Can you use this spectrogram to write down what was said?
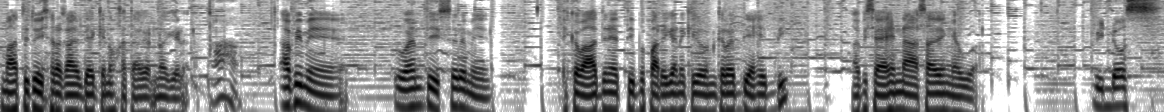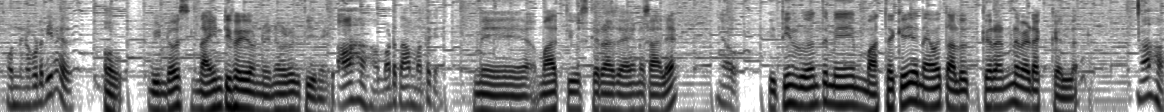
මාතතු ඉස්සර කාලදයක් ගැන කතා කරනවා කියලා. අපි මේ රුවන්ත ඉස්සර මේ එක වාදන ඇතිබ පරිගණක ඔොන් කරද්දි ඇහෙද්දි අපි සෑහෙන්න ආසාාවෙන් ඇව්වා වින්ඩෝස් ඔන්නකොට තිනද ඔව වින්ඩෝස් 95 ඔන්න වෙනවට තියෙන එක. මට තාම් මතක මේ මාත්‍යස් කරා සෑන කාලය ඉතින් රුවන්ත මේ මතකය නැවත අලුත් කරන්න වැඩක් කල්ලා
